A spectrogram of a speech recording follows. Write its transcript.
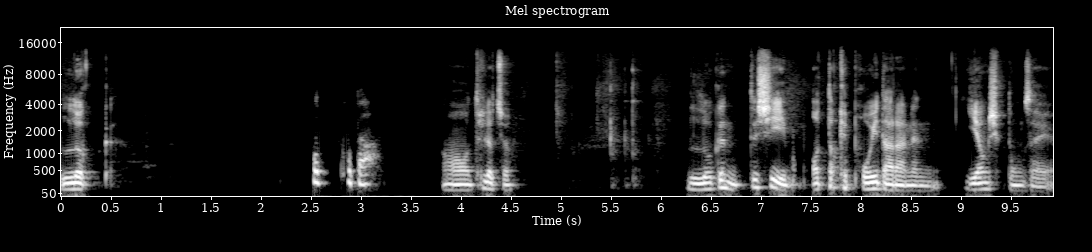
look 보, 보다. 어 틀렸죠 look은 뜻이 어떻게 보이다라는 이형식 동사예요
